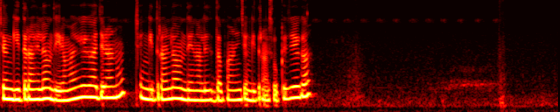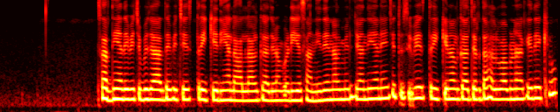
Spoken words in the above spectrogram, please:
ਚੰਗੀ ਤਰ੍ਹਾਂ ਹਿਲਾਉਂਦੇ ਰਵਾਂਗੇ ਗਾਜਰਾਂ ਨੂੰ। ਚੰਗੀ ਤਰ੍ਹਾਂ ਹਿਲਾਉਣ ਦੇ ਨਾਲ ਇਸ ਦਾ ਪਾਣੀ ਚੰਗੀ ਤਰ੍ਹਾਂ ਸੁੱਕ ਜਾਏਗਾ। ਸਰਦੀਆਂ ਦੇ ਵਿੱਚ, ਬਾਜ਼ਾਰ ਦੇ ਵਿੱਚ ਇਸ ਤਰੀਕੇ ਦੀਆਂ ਲਾਲ ਲਾਲ ਗਾਜਰਾਂ ਬੜੀ ਆਸਾਨੀ ਦੇ ਨਾਲ ਮਿਲ ਜਾਂਦੀਆਂ ਨੇ। ਜੀ ਤੁਸੀਂ ਵੀ ਇਸ ਤਰੀਕੇ ਨਾਲ ਗਾਜਰ ਦਾ ਹਲਵਾ ਬਣਾ ਕੇ ਦੇਖਿਓ।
